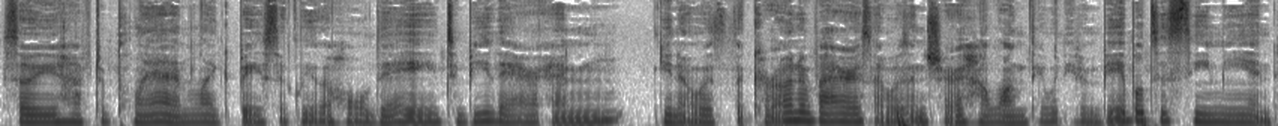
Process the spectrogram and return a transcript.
So you have to plan like basically the whole day to be there. And, you know, with the coronavirus, I wasn't sure how long they would even be able to see me. And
